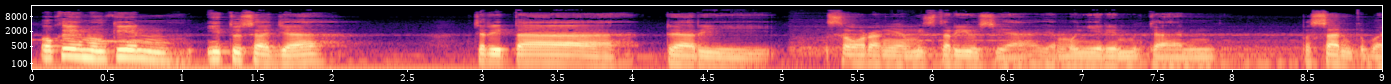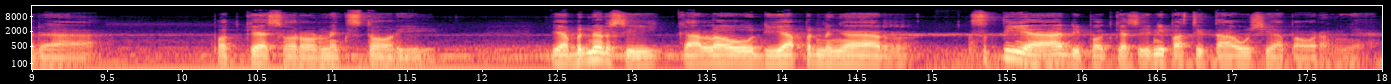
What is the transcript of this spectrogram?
Oke, mungkin itu saja cerita dari seorang yang misterius ya yang mengirimkan pesan kepada podcast Horror Next Story. Ya bener sih, kalau dia pendengar setia di podcast ini pasti tahu siapa orangnya.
